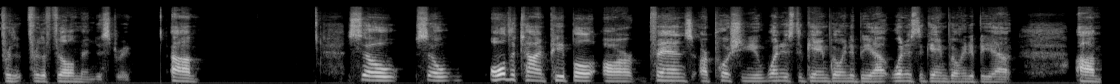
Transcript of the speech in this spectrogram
for the, for the film industry. Um, so so all the time, people are fans are pushing you. When is the game going to be out? When is the game going to be out? Um,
